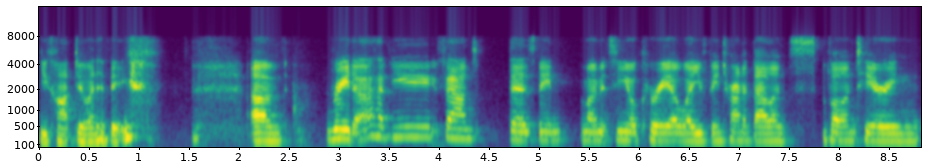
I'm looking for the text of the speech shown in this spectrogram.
you can't do anything. Um, Rida, have you found there's been moments in your career where you've been trying to balance volunteering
